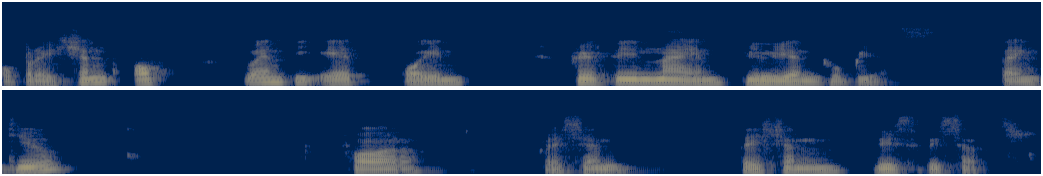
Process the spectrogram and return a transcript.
operation of 28.59 billion rupees. Thank you for presentation this research.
